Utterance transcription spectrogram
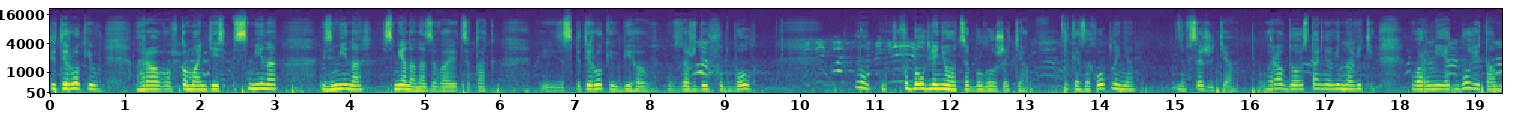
П'яти років грав в команді Сміна, Зміна, Сміна називається так. І з п'яти років бігав завжди в футбол. Ну, футбол для нього це було життя. Таке захоплення на все життя. Грав до останнього, він навіть в армії як був і там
